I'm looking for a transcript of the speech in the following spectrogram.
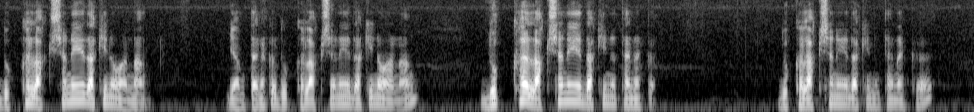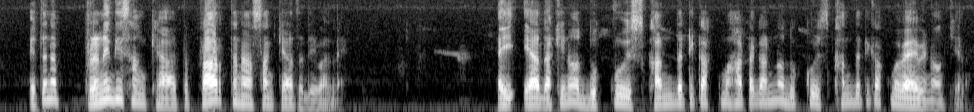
දුක්ඛ ලක්ෂණය දකිනවා නම් යම් තැනක දුක්ඛ ලක්ෂණය දකිනවා නම් දුක්ඛ ලක්ෂණය දකින තැනක දුක්ඛ ලක්ෂණය දකින තැනක එතන ප්‍රනිදි සංඛ්‍යාත ප්‍රාර්ථනා සංඛ්‍යාත දේවල් නැහැ. ඇයි එයා දකිනවා දුක් වූ ස්කන්ධ ටිකක්ම හට ගන්නවා දුක් වූ ස්කන්ධ ටිකක්ම වැය වෙනවා කියලා.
